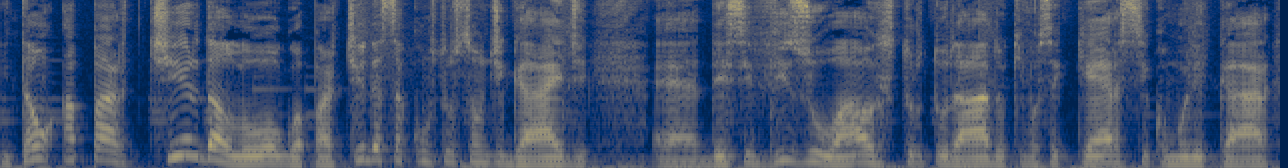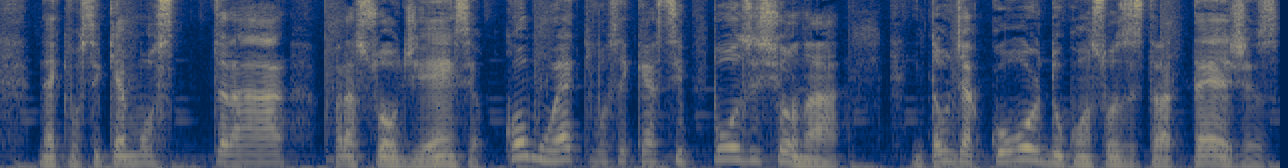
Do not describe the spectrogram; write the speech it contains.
Então, a partir da logo, a partir dessa construção de guide, é, desse visual estruturado que você quer se comunicar, né, que você quer mostrar para a sua audiência, como é que você quer se posicionar. Então, de acordo com as suas estratégias,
